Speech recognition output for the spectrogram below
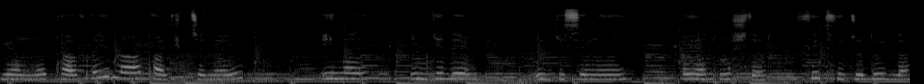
yönlü tavrıyla takipçileri ile ilgili ilgisini oyatmıştır. Fit vücuduyla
